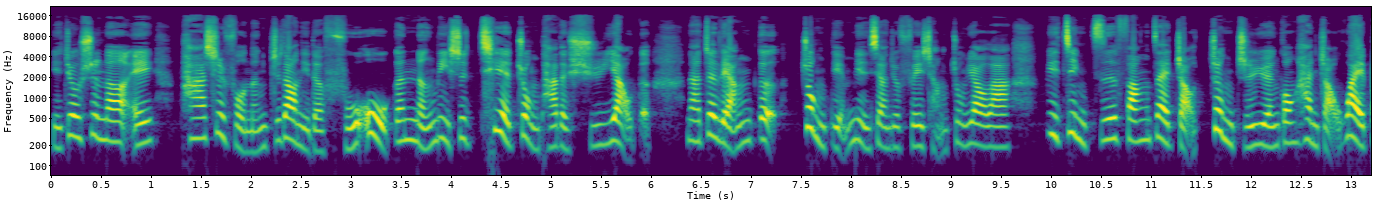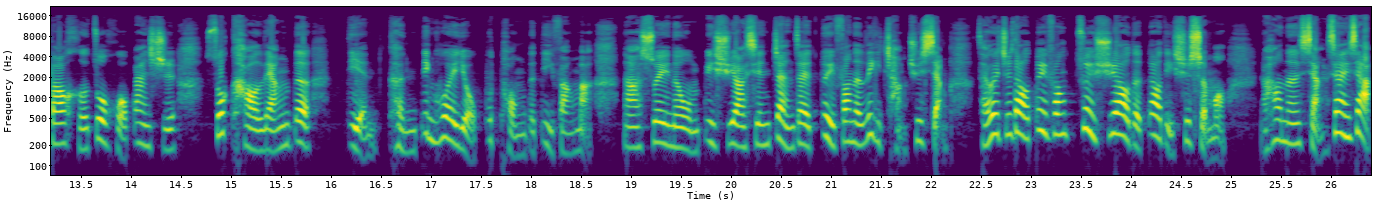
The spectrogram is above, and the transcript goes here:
也就是呢，诶，他是否能知道你的服务跟能力是切中他的需要的？那这两个重点面向就非常重要啦。毕竟资方在找正职员工和找外包合作伙伴时，所考量的。点肯定会有不同的地方嘛，那所以呢，我们必须要先站在对方的立场去想，才会知道对方最需要的到底是什么。然后呢，想象一下，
